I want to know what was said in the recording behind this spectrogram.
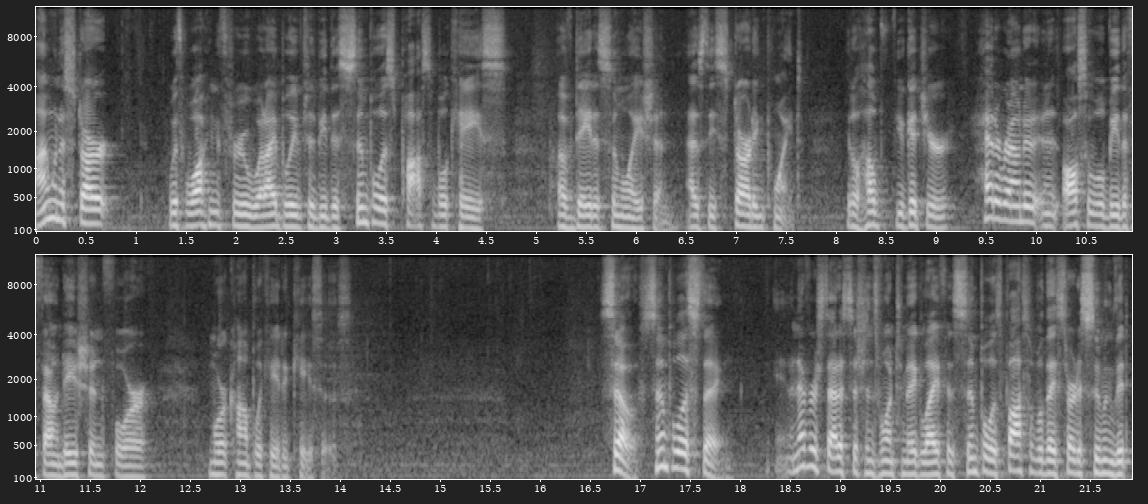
I'm going to start with walking through what I believe to be the simplest possible case of data assimilation as the starting point. It'll help you get your head around it, and it also will be the foundation for more complicated cases. So, simplest thing whenever statisticians want to make life as simple as possible, they start assuming that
